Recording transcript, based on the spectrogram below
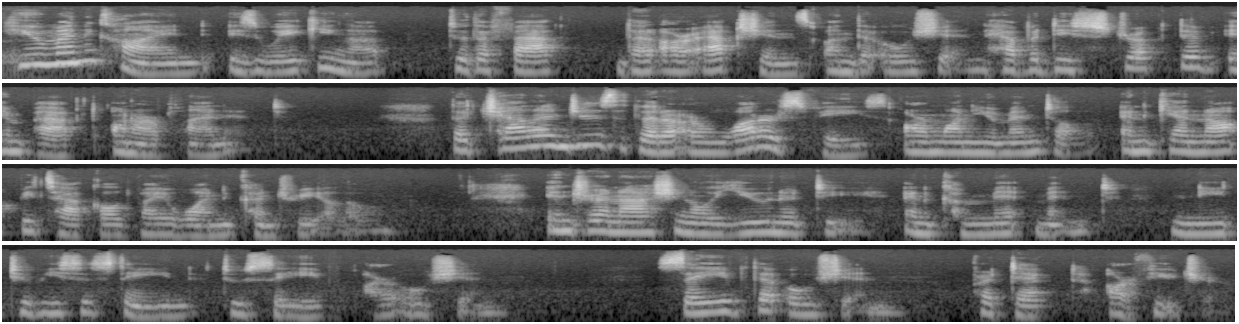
Humankind is waking up to the fact that our actions on the ocean have a destructive impact on our planet. The challenges that our waters face are monumental and cannot be tackled by one country alone. International unity and commitment need to be sustained to save our ocean. Save the ocean, protect our future.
